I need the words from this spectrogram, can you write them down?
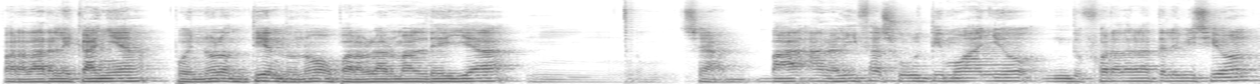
para darle caña, pues no lo entiendo, ¿no? O para hablar mal de ella sea, va, analiza su último año fuera de la televisión,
